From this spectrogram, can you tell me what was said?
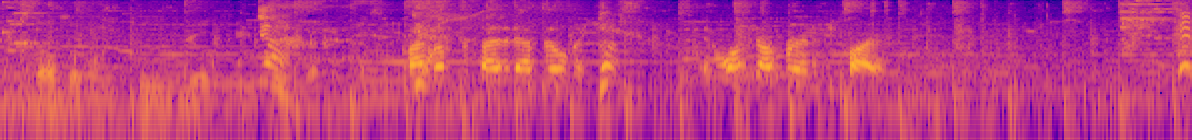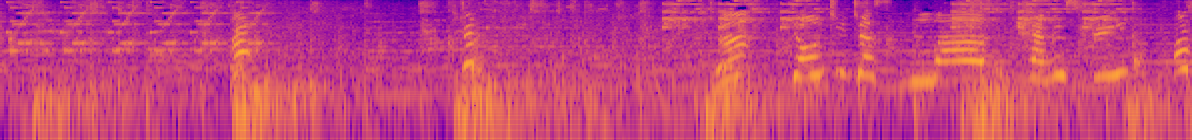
There's also only two real people that are missing. Climb up the side of that building. Watch out for enemy fire. Don't you just love chemistry? Up.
